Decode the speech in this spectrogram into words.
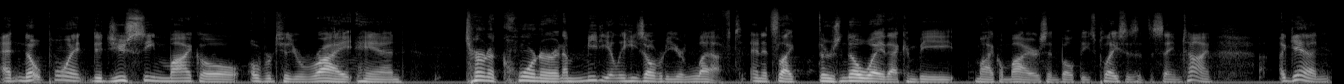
at no point did you see Michael over to your right hand turn a corner and immediately he's over to your left. And it's like there's no way that can be Michael Myers in both these places at the same time. Again,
